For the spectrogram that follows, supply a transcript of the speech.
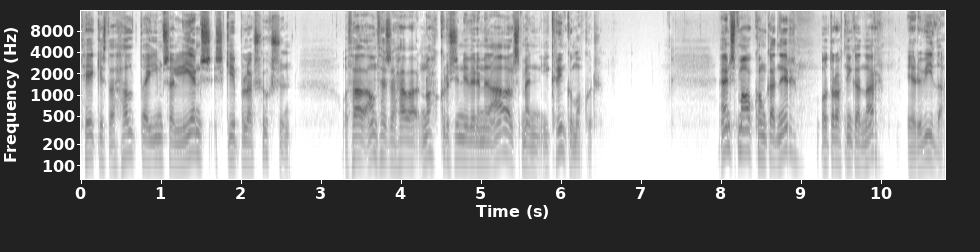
tekist að halda í ímsa léns skipulags hugsun og það án þess að hafa nokkru sinni verið með aðalsmenn í kringum okkur. En smákongarnir og drottningarnar eru víða.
